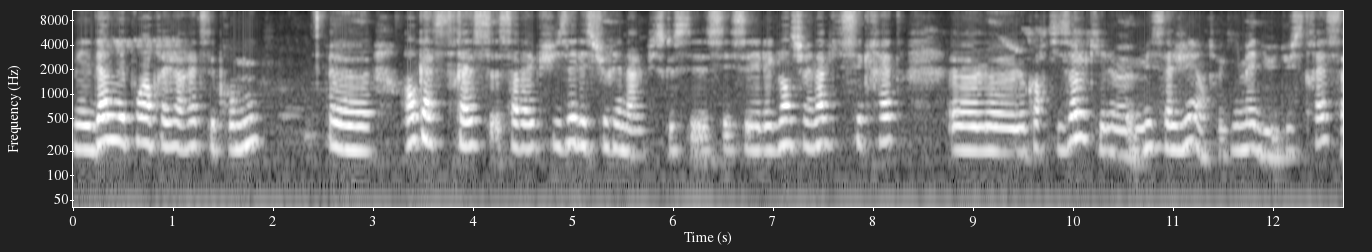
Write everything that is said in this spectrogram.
mais dernier point après j'arrête, c'est promis. en cas de stress, ça va épuiser les surrénales, puisque c'est les glandes surrénales qui sécrètent euh, le, cortisol qui est le messager entre guillemets du, stress.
